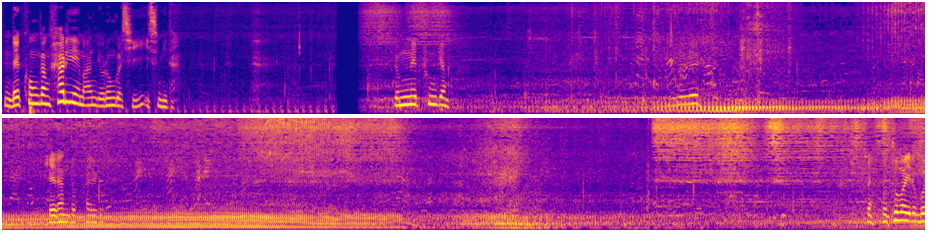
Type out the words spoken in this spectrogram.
메콩강 하류에만 이런 것이 있습니다. 읍내 풍경. 계란도 팔고 자 오토바이로 뭐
